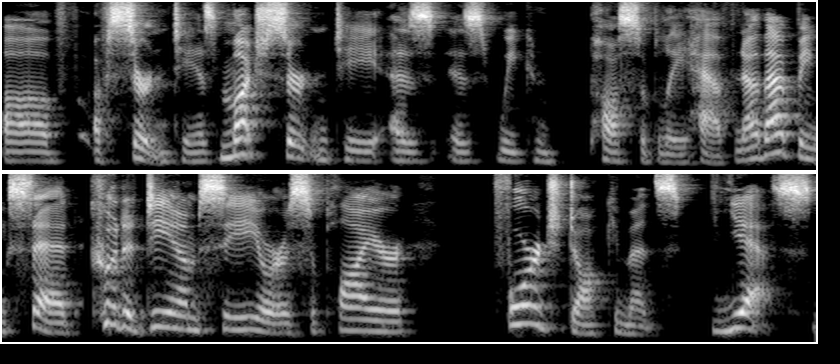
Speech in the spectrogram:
of, of certainty, as much certainty as, as we can possibly have. Now, that being said, could a DMC or a supplier forge documents? Yes,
